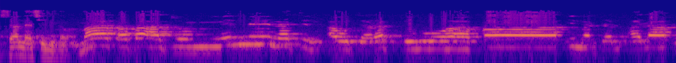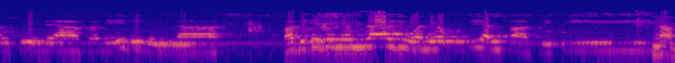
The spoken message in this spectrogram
Sai Allah ya ce ni gaba. Ma qata'tum min linatin aw taraktumuha qa'imatan ala usuliha fa bi idhnillah fa wa liqdi al-fasiqin. Na'am.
